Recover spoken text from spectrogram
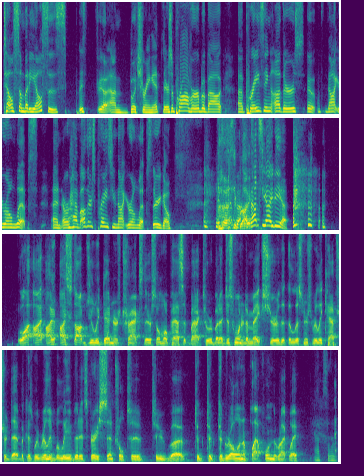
tell somebody else's i'm butchering it there's a proverb about uh, praising others uh, not your own lips and or have others praise you not your own lips there you go right. that's the idea Well, I, I, I stopped Julie Dedner's tracks there, so I'm going to pass it back to her. But I just wanted to make sure that the listeners really captured that because we really believe that it's very central to to uh, to, to, to grow on a platform the right way. Absolutely.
